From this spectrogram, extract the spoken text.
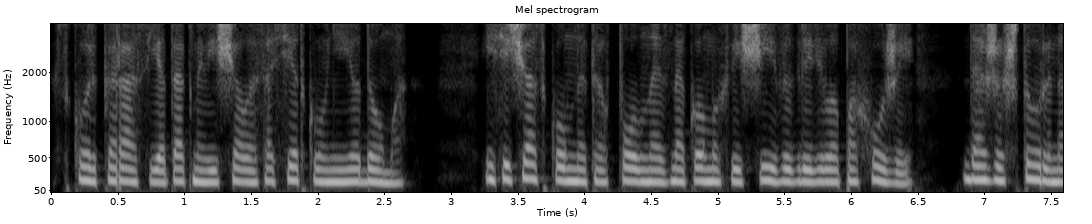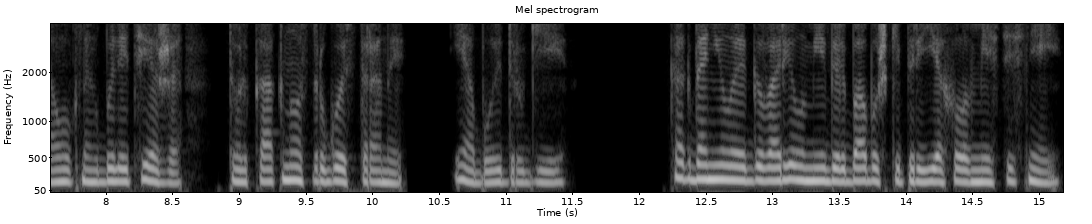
Сколько раз я так навещала соседку у нее дома. И сейчас комната, полная знакомых вещей, выглядела похожей. Даже шторы на окнах были те же, только окно с другой стороны, и обои другие. Как Данила и говорил, мебель бабушки переехала вместе с ней,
